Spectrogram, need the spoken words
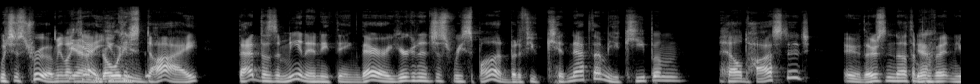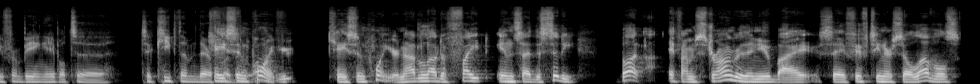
which is true. I mean, like, Yeah, yeah, you can die. That doesn't mean anything there. You're going to just respawn. But if you kidnap them, you keep them held hostage, eh, there's nothing Yeah. preventing you from being able to to keep them there. case in point you case in point you're not allowed to fight inside the city but if i'm stronger than you by say 15 or so levels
